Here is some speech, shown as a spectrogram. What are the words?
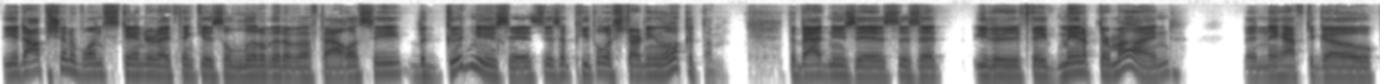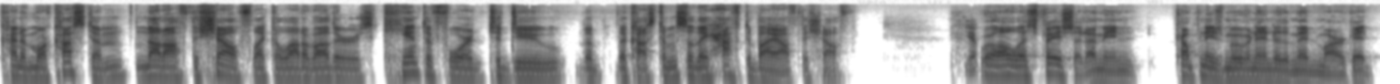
the adoption of one standard, I think, is a little bit of a fallacy. The good news is, is that people are starting to look at them. The bad news is, is that either if they've made up their mind, then they have to go kind of more custom, not off the shelf, like a lot of others can't afford to do the, the custom. So they have to buy off the shelf. Well, let's face it. I mean, companies moving into the mid market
